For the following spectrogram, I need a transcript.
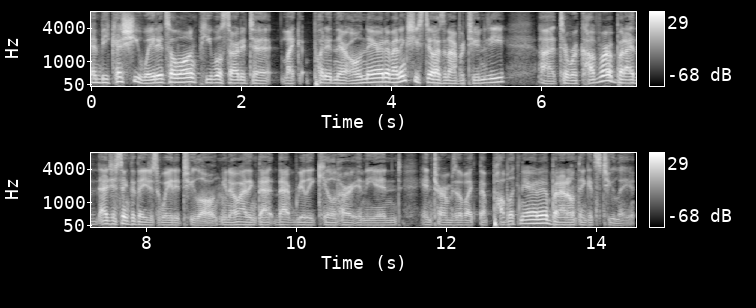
and because she waited so long, people started to like put in their own narrative. I think she still has an opportunity uh, to recover, but I, I just think that they just waited too long. You know, I think that that really killed her in the end in terms of like the public narrative, but I don't think it's too late.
